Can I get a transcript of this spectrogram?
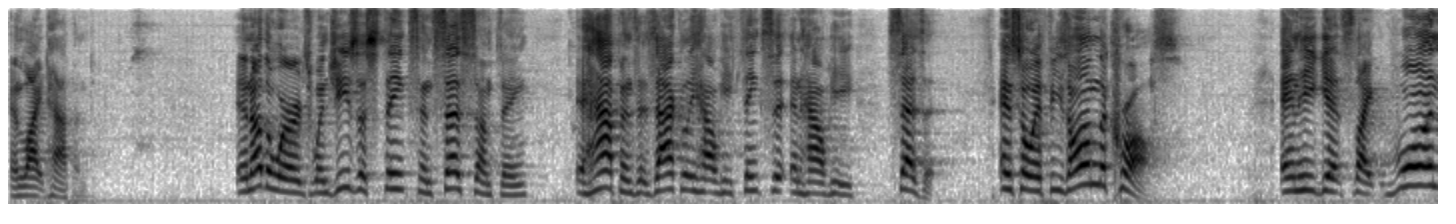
and light happened. In other words, when Jesus thinks and says something, it happens exactly how he thinks it and how he says it. And so if he's on the cross and he gets like one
